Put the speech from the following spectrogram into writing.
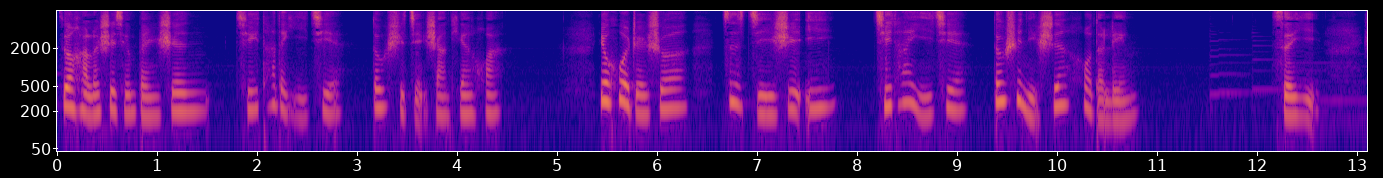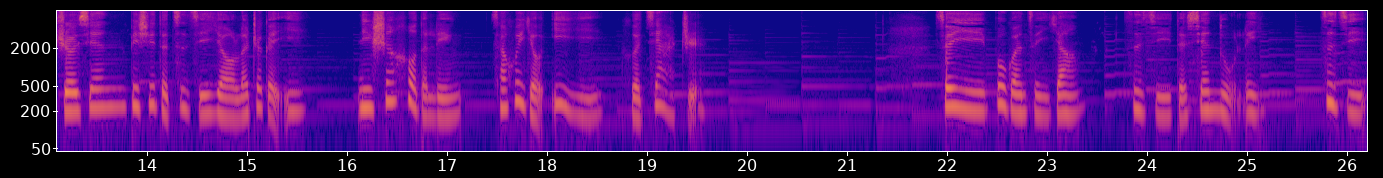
做好了事情本身，其他的一切都是锦上添花。又或者说，自己是一，其他一切都是你身后的零。所以，首先必须得自己有了这个一，你身后的零才会有意义和价值。所以，不管怎样，自己得先努力，自己。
